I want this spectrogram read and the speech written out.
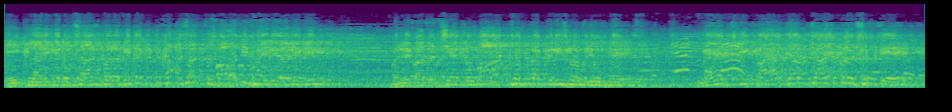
ایک کھلاڑی کے نقصان پر ابھی تک خاصا دباؤ دکھائی دے رہا ہے، لیکن بلے بات اچھے نمان جب تک کریز میں موجود ہے میچ کی کایا جب چاہے پلٹ سکتے ہیں۔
